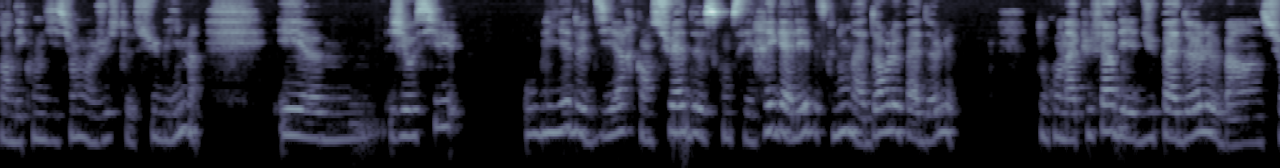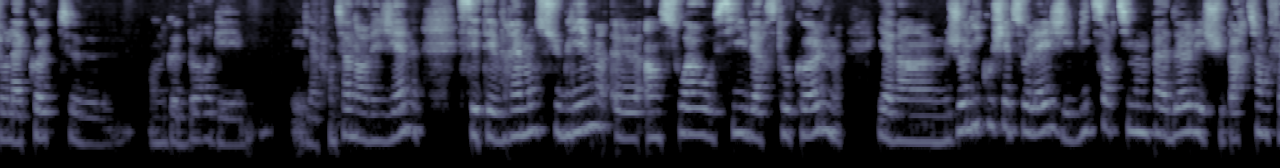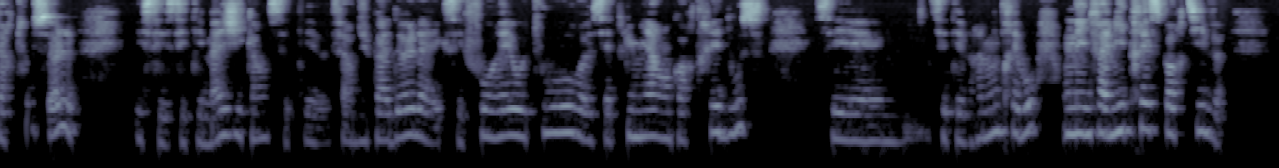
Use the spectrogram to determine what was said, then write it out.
dans des conditions juste sublimes. Et j'ai aussi oublié de dire qu'en Suède, ce qu'on s'est régalé, parce que nous, on adore le paddle. Donc on a pu faire du paddle ben, sur la côte euh, en Göteborg et, et la frontière norvégienne. C'était vraiment sublime. un soir aussi vers Stockholm, il y avait un joli coucher de soleil. J'ai vite sorti mon paddle et je suis partie en faire toute seule. Et c'était magique, hein. c'était faire du paddle avec ces forêts autour, cette lumière encore très douce. C'était vraiment très beau. On est une famille très sportive.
